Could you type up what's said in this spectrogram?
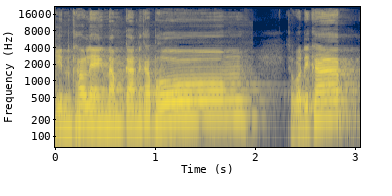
กินข้าวแรงนำกันครับผม สวัสดีครับ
